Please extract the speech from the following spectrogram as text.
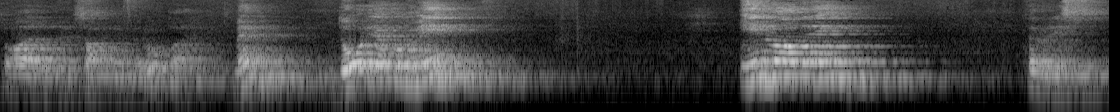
så har det sammen med Europa. Men dårlig økonomi, innvandring, terrorisme.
